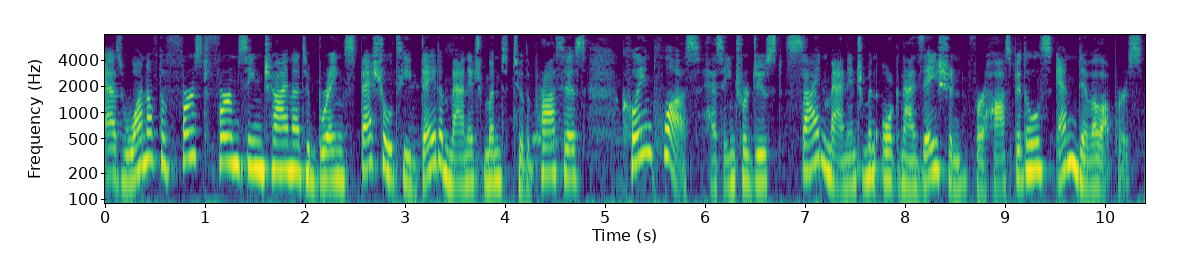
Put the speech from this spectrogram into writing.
As one of the first firms in China to bring specialty data management to the process, Clinplus has introduced site management organization for hospitals and developers.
